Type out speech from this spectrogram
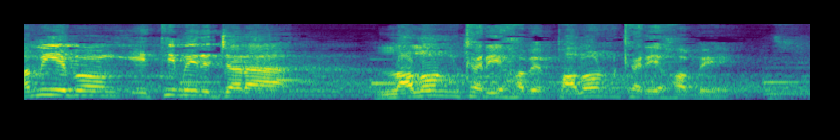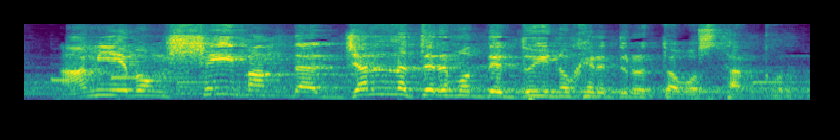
আমি এবং এতিমের যারা লালনকারী হবে, পালনকারী হবে, আমি এবং সেই বান্দা জান্নাতের মধ্যে দুই নখের দূরত্ব অবস্থান করব।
